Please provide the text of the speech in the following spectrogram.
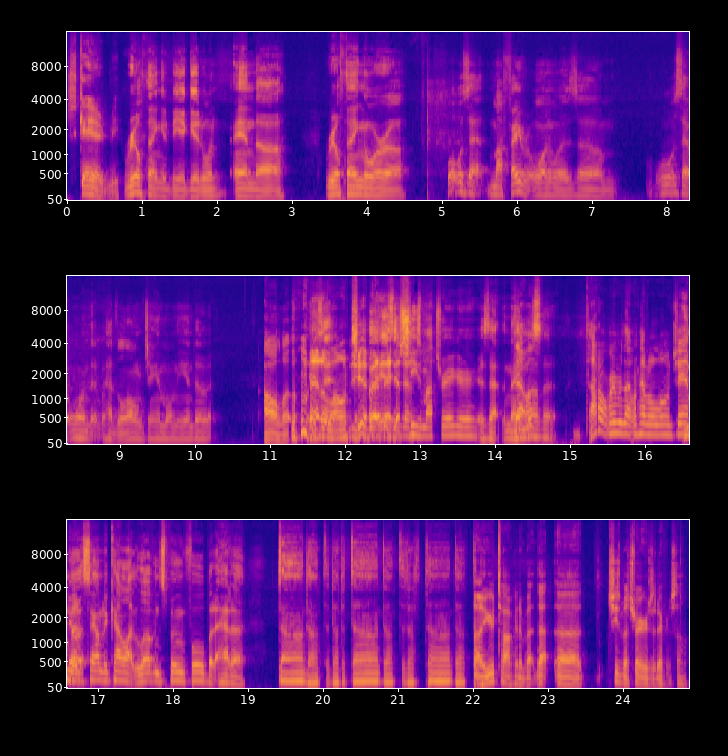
scared me. real thing would be a good one, and uh real thing or uh what was that? My favorite one was um what was that one that had the long jam on the end of it? All of them had Is a long jam. But is it She's My Trigger? Is that the name That was- of it? I don't remember that one having a long jam. you know, but it sounded kind of like Lovin' Spoonful, but it had a Oh, you're talking about that. Uh, She's My Trigger is a different song.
